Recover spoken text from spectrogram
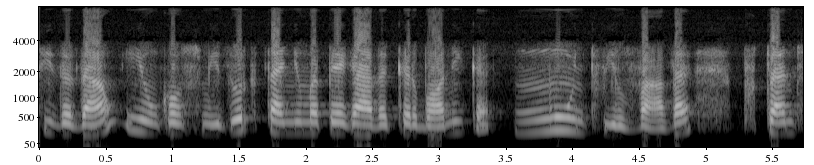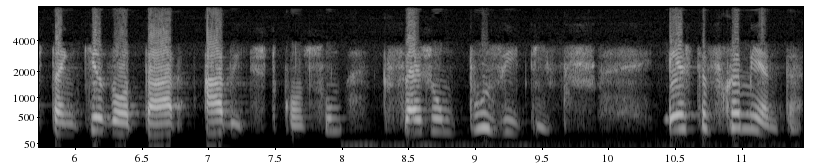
cidadão e um consumidor que tenha uma pegada carbónica muito elevada, portanto, tem que adotar hábitos de consumo que sejam positivos. Esta ferramenta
